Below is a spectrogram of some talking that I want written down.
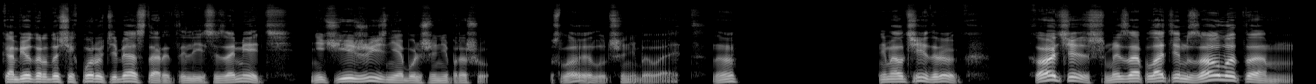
Компьютер до сих пор у тебя, старый ты лис, и заметь, ничьей жизни я больше не прошу. Условия лучше не бывает. Ну, не молчи, друг. Хочешь, мы заплатим золотом?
